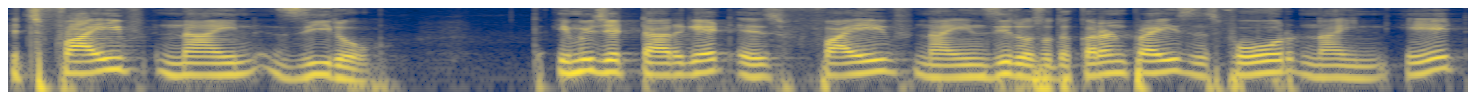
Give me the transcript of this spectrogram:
it's 590 the immediate target is 590 so the current price is 498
